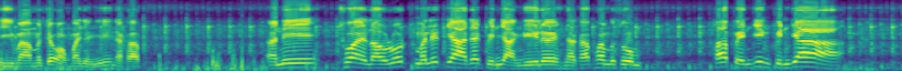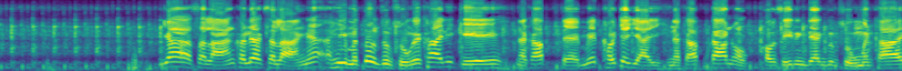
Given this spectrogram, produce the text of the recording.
ตีมามันจะออกมาอย่างนี้นะครับ อันนี้ช่วยเราลดเมล็ดหญ้าได้เป็นอย่างดีเลยนะครับท่านผู้ชมถ้าเป็นยิ่งเป็นหญ้าหญ้าสลางเขาเรียกสลางเนี่ยที่มันต้นสูงๆคล้ายๆลิเกนะครับ แต่เม็ดเขาจะใหญ่นะครับ การออกเขาสีแดงๆสูงๆเหมือนคล้าย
